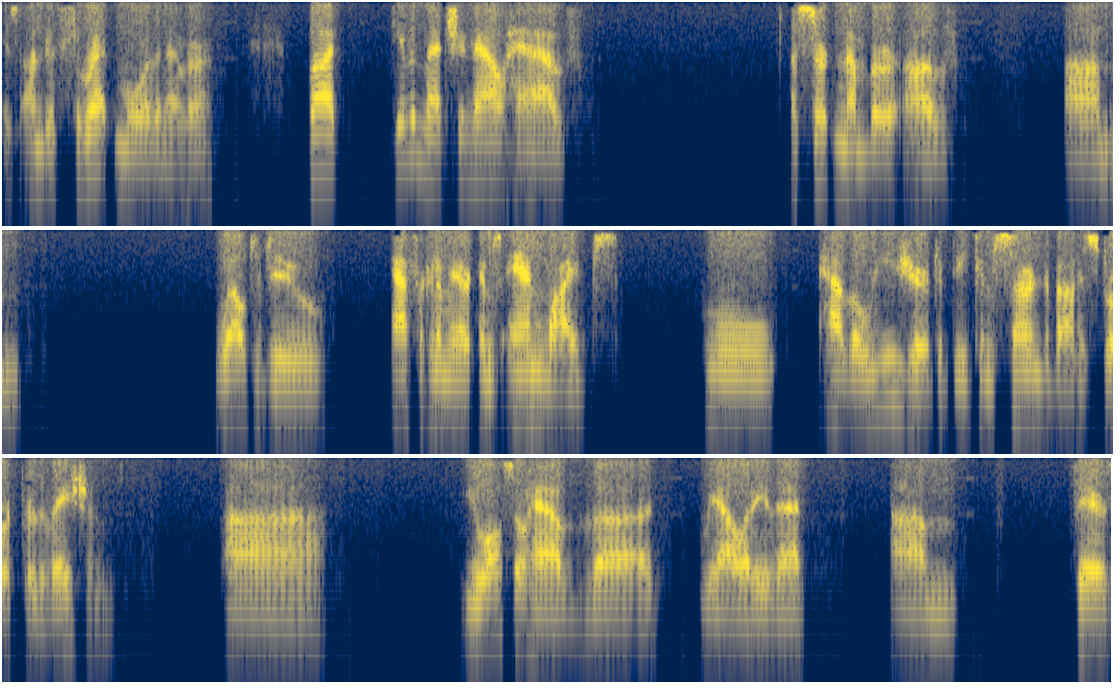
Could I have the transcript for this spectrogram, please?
is under threat more than ever. But given that you now have a certain number of um, well-to-do African Americans and whites who have the leisure to be concerned about historic preservation, uh, you also have the reality that um, there's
